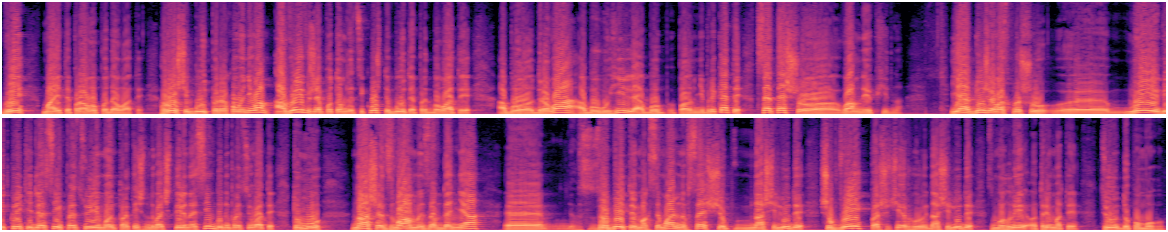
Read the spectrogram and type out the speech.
Ви маєте право подавати. Гроші будуть перераховані вам, а ви вже потім за ці кошти будете придбавати або дрова, або вугілля, або паливні брикети, все те, що вам необхідно. Я дуже вас прошу, е, ми відкриті для всіх працюємо практично 24 на 7 будемо працювати, тому наше з вами завдання е, зробити максимально все, щоб наші люди, щоб ви, в першу чергу, наші люди змогли отримати цю допомогу.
